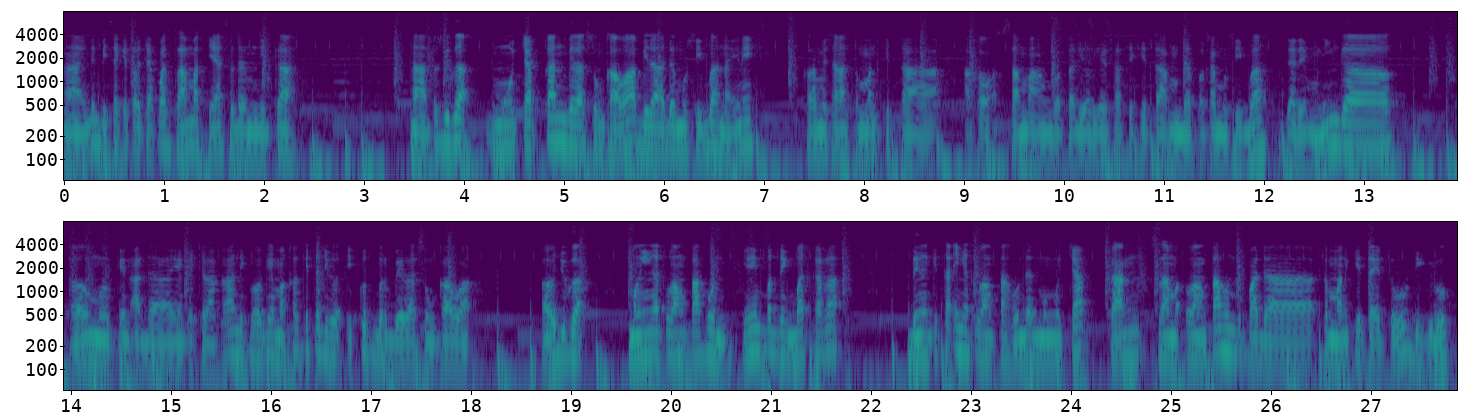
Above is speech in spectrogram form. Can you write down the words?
Nah ini bisa kita ucapkan selamat ya sudah menikah. Nah terus juga mengucapkan bela sungkawa bila ada musibah. Nah ini kalau misalkan teman kita atau sama anggota di organisasi kita mendapatkan musibah seperti ada yang meninggal lalu mungkin ada yang kecelakaan di keluarga maka kita juga ikut berbela sungkawa. Lalu juga mengingat ulang tahun. Ini penting banget karena dengan kita ingat ulang tahun dan mengucapkan selamat ulang tahun kepada teman kita itu di grup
